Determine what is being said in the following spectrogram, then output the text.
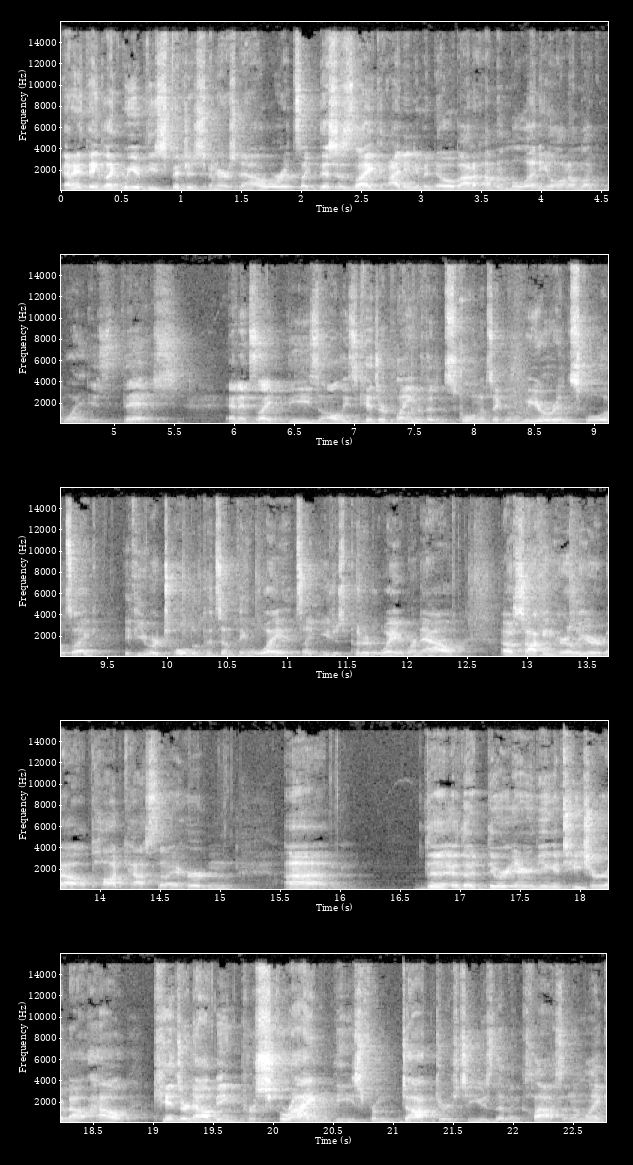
And I think like we have these fidget spinners now where it's like this is like I didn't even know about it. I'm a millennial and I'm like, what is this? And it's like these all these kids are playing with it in school and it's like when we were in school, it's like if you were told to put something away, it's like you just put it away. We're now I was talking earlier about a podcast that I heard and um the, the, they were interviewing a teacher about how kids are now being prescribed these from doctors to use them in class and i'm like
